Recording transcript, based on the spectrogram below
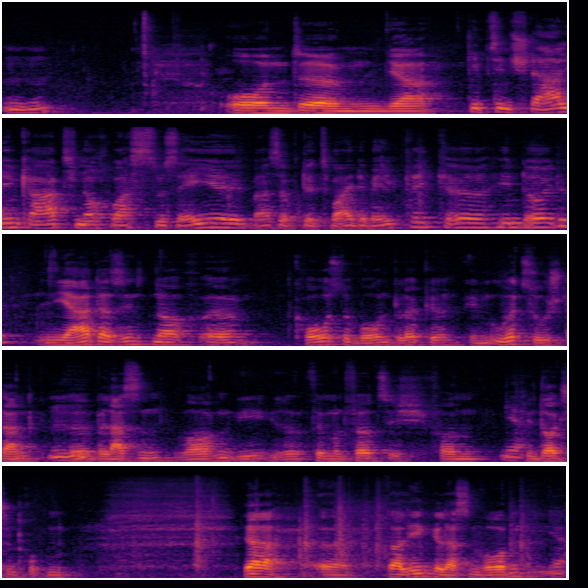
Mhm. Und ähm, ja. Gibt es in Stalingrad noch was zu sehen, was auf den Zweiten Weltkrieg äh, hindeutet? Ja, da sind noch äh, große Wohnblöcke im Urzustand äh, mhm. äh, belassen worden, wie 1945 von ja. den deutschen Truppen ja, äh, da liegen gelassen worden. Ja.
